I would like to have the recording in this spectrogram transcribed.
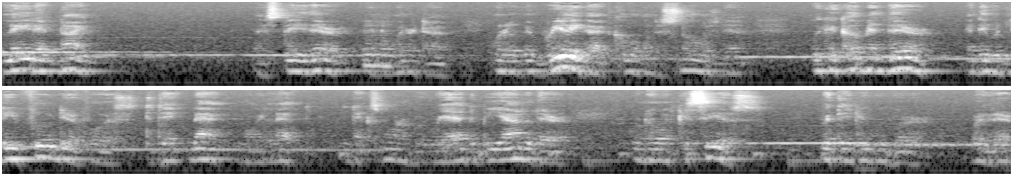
late at night and stay there in the Mhm. wintertime. When it really got cold, when the snow was there, we could come in there and they would leave food there for us to take back when we left the next morning. But we had to be out of there where no one could see us. But they knew we were, were there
